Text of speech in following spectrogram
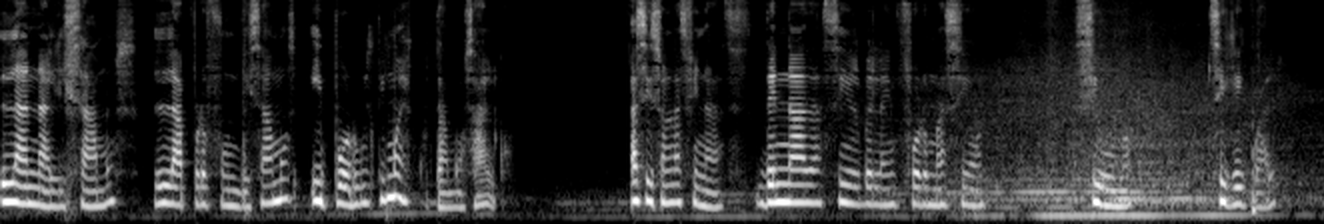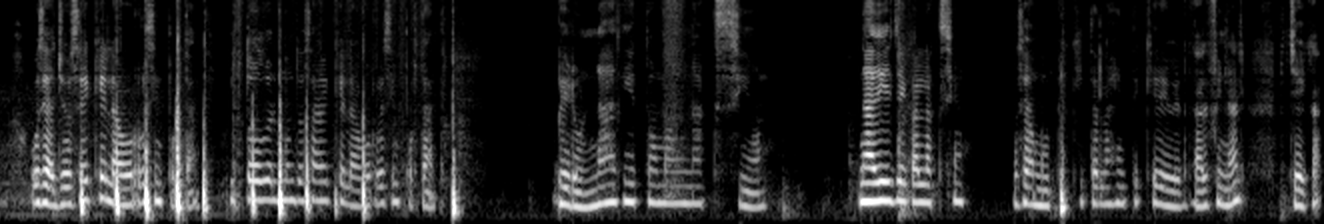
la analizamos, la profundizamos y por último ejecutamos algo. Así son las finanzas. De nada sirve la información si uno sigue igual. O sea, yo sé que el ahorro es importante y todo el mundo sabe que el ahorro es importante, pero nadie toma una acción. Nadie llega a la acción. O sea, muy poquita la gente que de verdad al final llega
